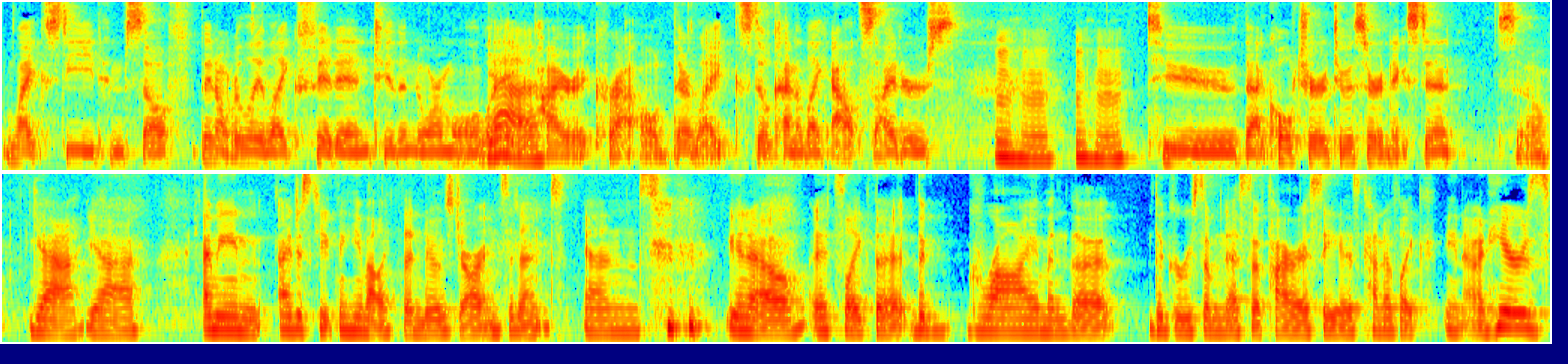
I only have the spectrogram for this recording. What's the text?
like Stede himself, they don't really, like, fit into the normal, like, Yeah. pirate crowd. They're, like, still kind of like outsiders mm-hmm, mm-hmm. to that culture to a certain extent. So, Yeah, yeah. I mean, I just keep thinking about like the nose jar incident, and you know, it's like the the grime and the the gruesomeness of piracy is kind of like you know, and here's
